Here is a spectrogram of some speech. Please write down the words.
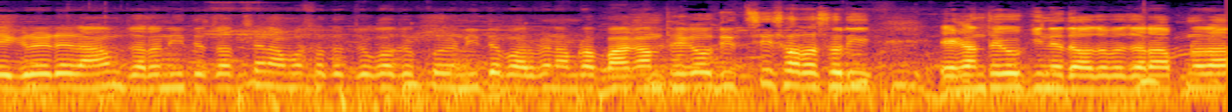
এই গ্রেডের আম যারা নিতে চাচ্ছেন আমার সাথে যোগাযোগ করে নিতে পারবেন। আমরা বাগান থেকেও দিচ্ছি সরাসরি এখান থেকেও কিনে দেওয়া যাবে। যারা আপনারা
